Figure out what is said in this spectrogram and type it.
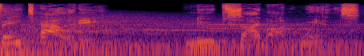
Fatality. Noob Saibot wins.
